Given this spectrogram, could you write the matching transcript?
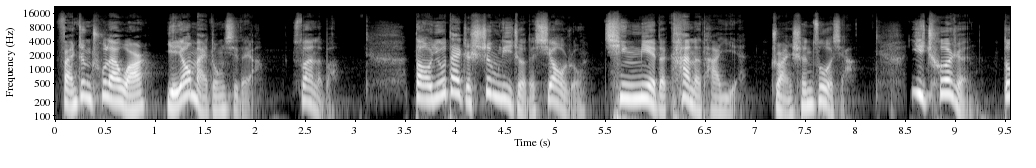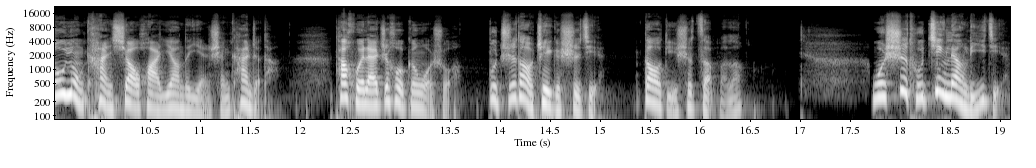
反正出来玩也要买东西的呀，算了吧。”导游带着胜利者的笑容，轻蔑的看了他一眼，转身坐下。一车人都用看笑话一样的眼神看着他。他回来之后跟我说：“不知道这个世界到底是怎么了。”我试图尽量理解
